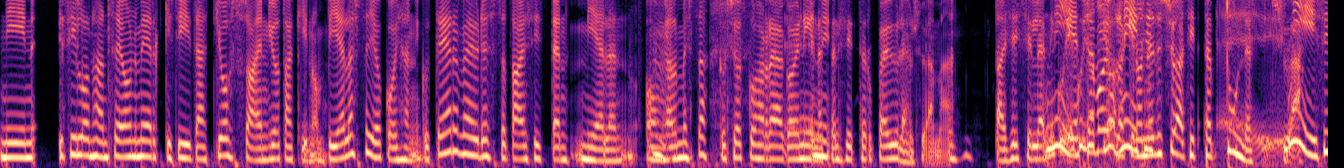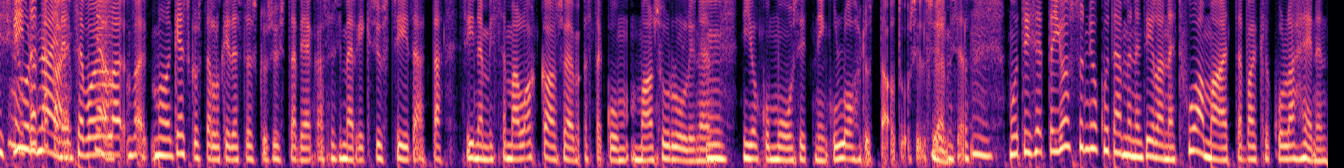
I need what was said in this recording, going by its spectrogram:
niin silloinhan se on merkki siitä, että jossain jotakin on pielessä, joko ihan niin kuin terveydessä tai sitten mielen ongelmissa. Koska jotkuhan reagoi niin, että Niin. ne sitten rupeaa ylen syömään. Tai siis silleen, Niin, niin, että kuin se niin, voi- joillakin niin, on, niin, siis- syö sitten tunnesyö. Niin, siis Niin, juuri näin, kai. että se voi Joo. olla, mä oon keskustellutkin tästä joskus ystävien kanssa esimerkiksi just siitä, että siinä missä mä lakkaan syömästä, kun mä oon surullinen, mm. niin joku muu sitten niinku lohduttautuu sillä syömisellä. Mm. Mutta siis, että jos on joku tämmöinen tilanne, että huomaa, että vaikka joku läheinen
